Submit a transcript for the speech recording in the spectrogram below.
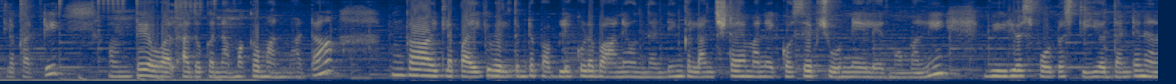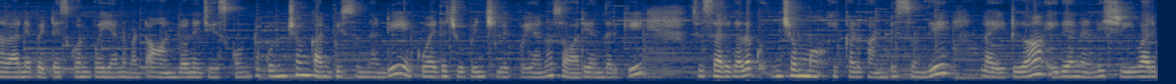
ఇట్లా కట్టి ఉంటే వాళ్ళ అదొక నమ్మకం అనమాట ఇంకా ఇట్లా పైకి వెళ్తుంటే పబ్లిక్ కూడా బాగానే ఉందండి. ఇంకా లంచ్ టైం అని ఎక్కువసేపు చూడనేయలేదు మమ్మల్ని. వీడియోస్ ఫొటోస్ తీయొద్దంటే నేను అలానే పెట్టేసుకొని పోయాను అనమాట ఆన్లోనే చేసుకుంటూ కొంచెం కనిపిస్తుందండి. ఎక్కువైతే చూపించలేకపోయాను. సారీ అందరికీ. చూసారు కదా కొంచెం ఇక్కడ కనిపిస్తుంది. లైట్గా ఇదేనండి శ్రీవారి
